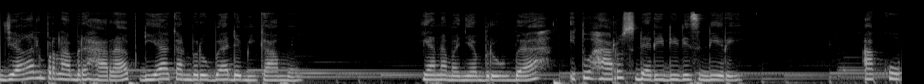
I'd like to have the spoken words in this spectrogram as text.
Jangan pernah berharap dia akan berubah demi kamu. Yang namanya berubah itu harus dari diri sendiri. Aku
